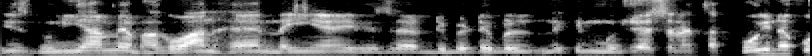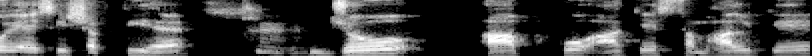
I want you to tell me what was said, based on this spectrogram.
इस दुनिया में भगवान है नहीं है इज़ डिबेटेबल लेकिन मुझे ऐसा लगता है कोई ना कोई ऐसी शक्ति है हम्म। जो आपको आके संभाल के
